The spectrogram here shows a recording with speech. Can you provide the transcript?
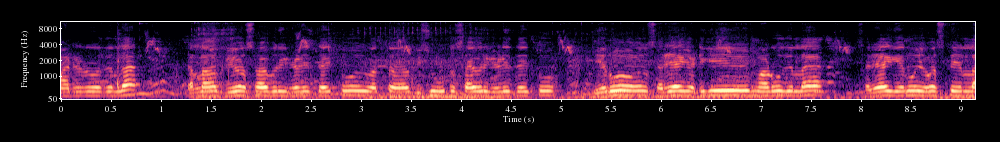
ಮಾಡಿರೋದಿಲ್ಲ. ಎಲ್ಲ ದೇವ ಸಾಹೇಬ್ರಿಗೆ ಹೇಳಿದ್ದಾಯ್ತು ಇವತ್ತು ಬಿಸಿ ಊಟ ಸಾಹೇಬ್ರಿಗೆ ಹೇಳಿದ್ದಾಯ್ತು. ಏನೂ ಸರಿಯಾಗಿ ಅಡುಗೆ ಮಾಡುವುದಿಲ್ಲ ಸರಿಯಾಗಿ ಏನೂ ವ್ಯವಸ್ಥೆ ಇಲ್ಲ.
